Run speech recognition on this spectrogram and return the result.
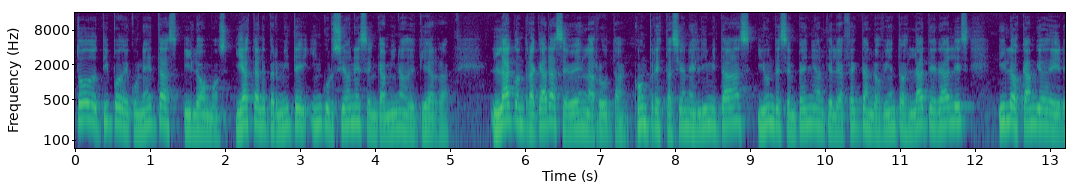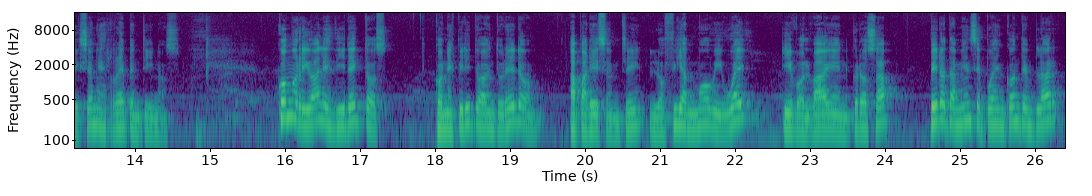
todo tipo de cunetas y lomos y hasta le permite incursiones en caminos de tierra. La contracara se ve en la ruta, con prestaciones limitadas y un desempeño al que le afectan los vientos laterales y los cambios de direcciones repentinos. Como rivales directos con espíritu aventurero aparecen ¿sí? los Fiat Mobi Wave y Volkswagen Cross Up, pero también se pueden contemplar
